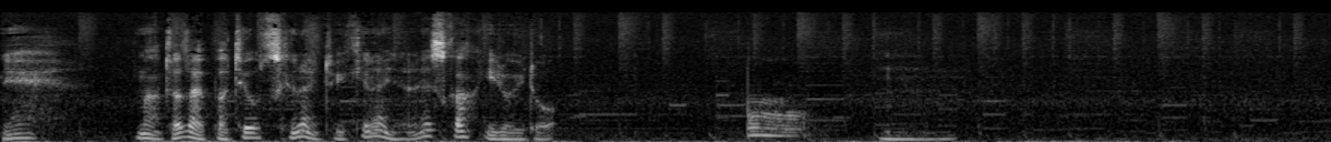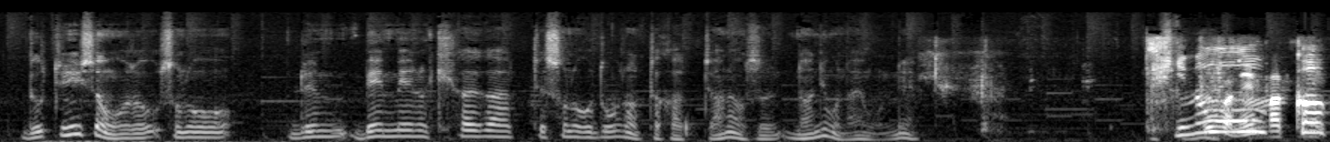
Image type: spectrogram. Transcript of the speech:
いね。まあただやっぱ手をつけないといけないんじゃないですか、いろいろ。うんどっちにしてもその連弁明の機会があってその後どうなったかってアナウンス何もないもんね。昨日か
